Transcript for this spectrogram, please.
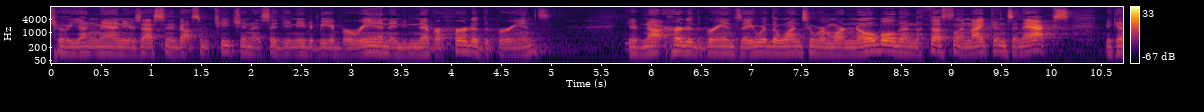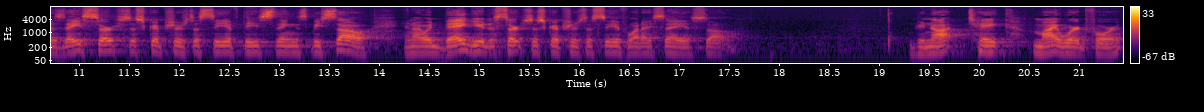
to a young man, he was asking me about some teaching. I said, You need to be a Berean, and he'd never heard of the Bereans. You have not heard of the Bereans, they were the ones who were more noble than the Thessalonians in Acts because they searched the scriptures to see if these things be so. And I would beg you to search the scriptures to see if what I say is so. Do not take my word for it.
